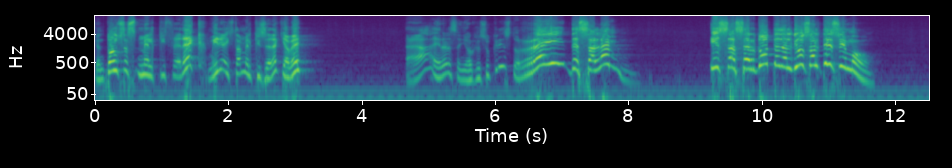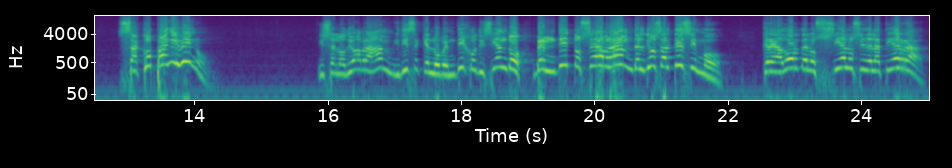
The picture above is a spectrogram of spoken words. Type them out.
Que entonces Melquisedec, mire, ahí está Melquisedec, ya ve. Ah, era el Señor Jesucristo, rey de Salem y sacerdote del Dios Altísimo. Sacó pan y vino y se lo dio a Abraham y dice que lo bendijo diciendo, bendito sea Abraham del Dios Altísimo, creador de los cielos y de la tierra,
